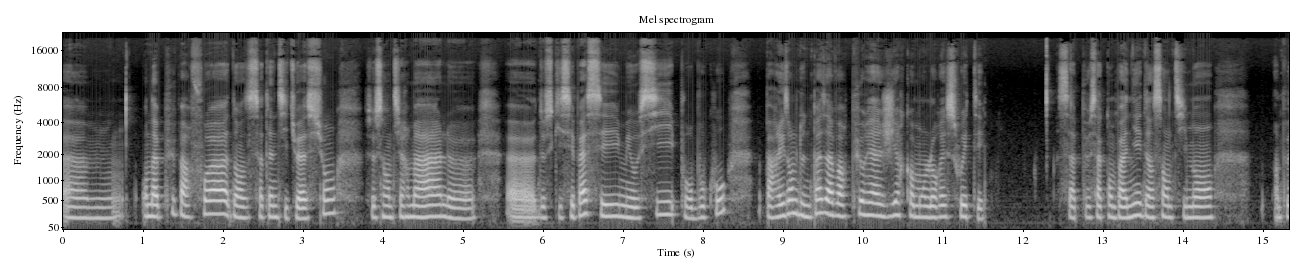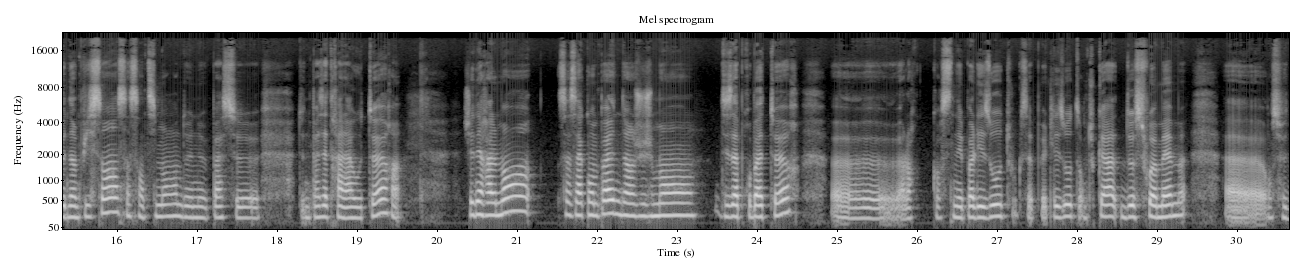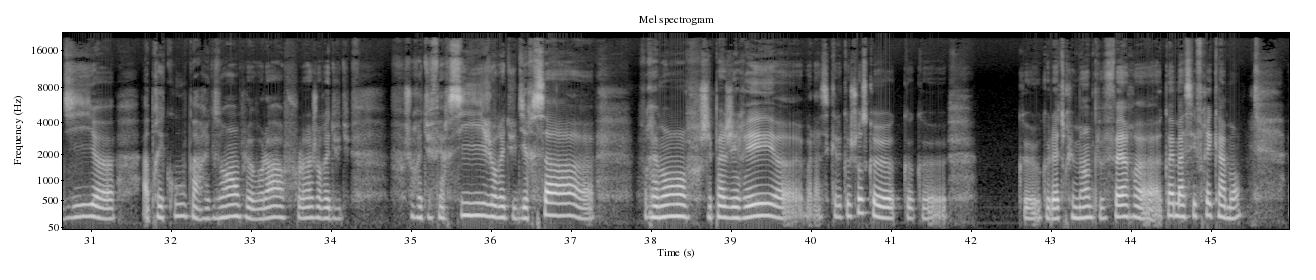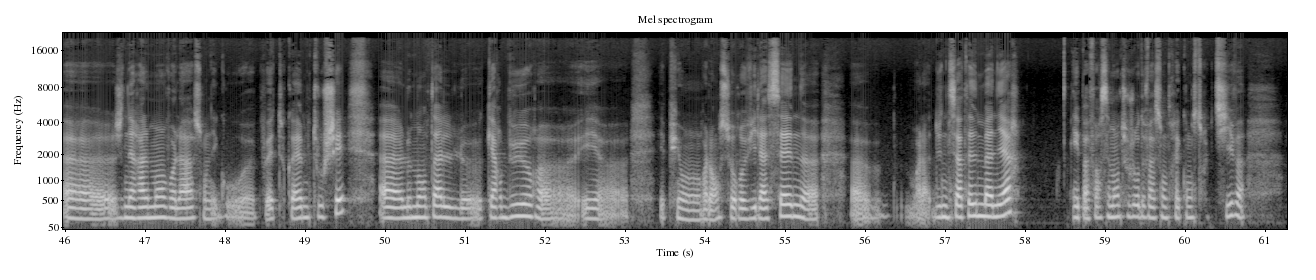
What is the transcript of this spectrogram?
Euh, on a pu parfois, dans certaines situations, se sentir mal euh, de ce qui s'est passé, mais aussi pour beaucoup, par exemple, de ne pas avoir pu réagir comme on l'aurait souhaité ça peut s'accompagner d'un sentiment un peu d'impuissance, un sentiment de ne pas se, de ne pas être à la hauteur. Généralement, ça s'accompagne d'un jugement désapprobateur. Euh, alors quand ce n'est pas les autres ou que ça peut être les autres, en tout cas de soi-même, euh, on se dit euh, après coup, par exemple, voilà, j'aurais dû, j'aurais dû faire ci, j'aurais dû dire ça. vraiment, j'ai pas géré. voilà, c'est quelque chose que, que, que que, l'être humain peut faire euh, quand même assez fréquemment. Euh, généralement, voilà, son ego euh, peut être quand même touché. le mental le carbure et, puis on, se revit la scène d'une certaine manière et pas forcément toujours de façon très constructive.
